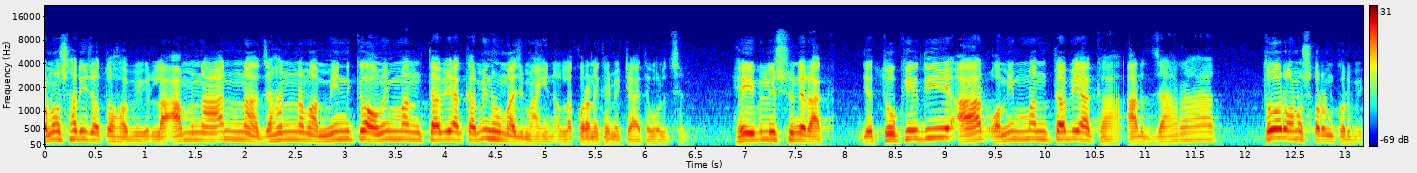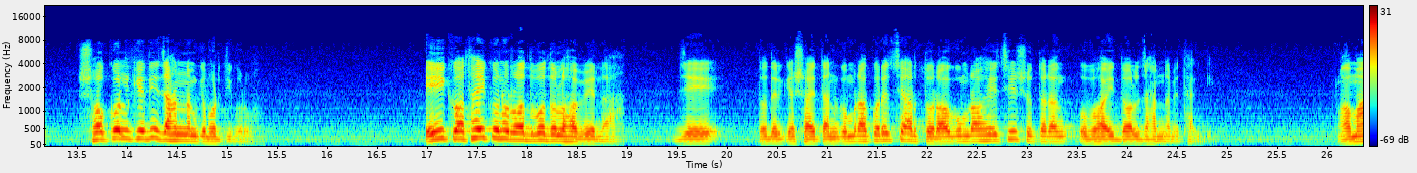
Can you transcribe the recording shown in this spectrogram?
অনুসারী যত হবে আমনা আন্না জাহান্নামা মিনকা অমিম্মান তাবিয়াকা মিনহুম আজমাইন। আল্লাহ কোরআন এখানে একটি আয়তে বলেছেন, হে ইবলিশ শুনে রাখ যে তোকে দিয়ে আর অমিম্মান তাবিয়াকা আর যারা তোর অনুসরণ করবে, সকলকে দিয়ে জাহান্নামকে ভর্তি করব। এই কথাই কোনো রদবদল হবে না যে তোদেরকে শয়তান গুমরা করেছে আর তোরাও গুমরা হয়েছে সুতরাং উভয় দল জাহান্নামে থাকবি। অমা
